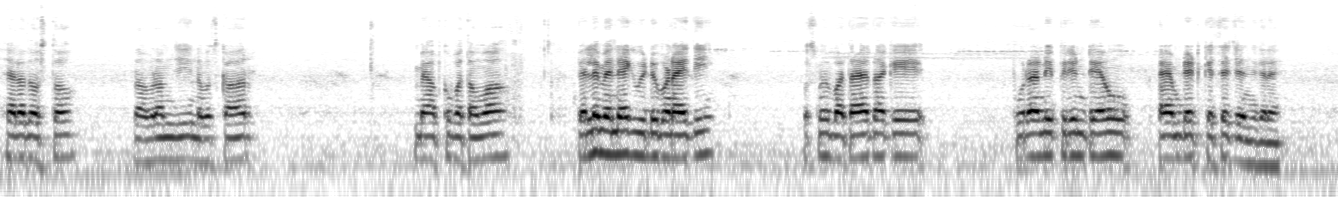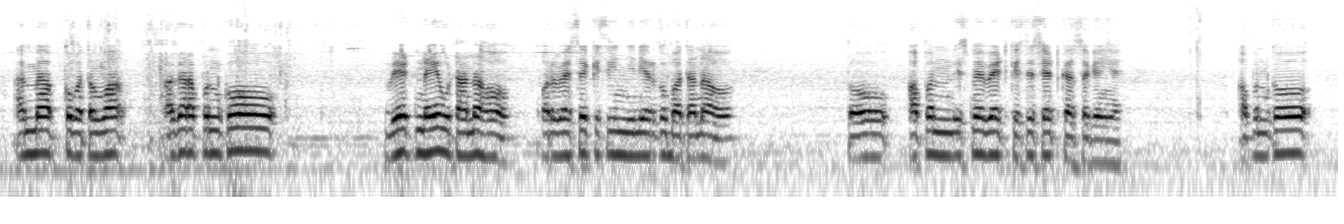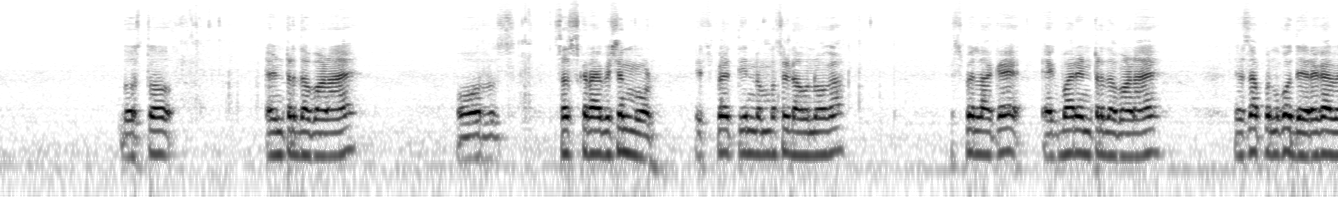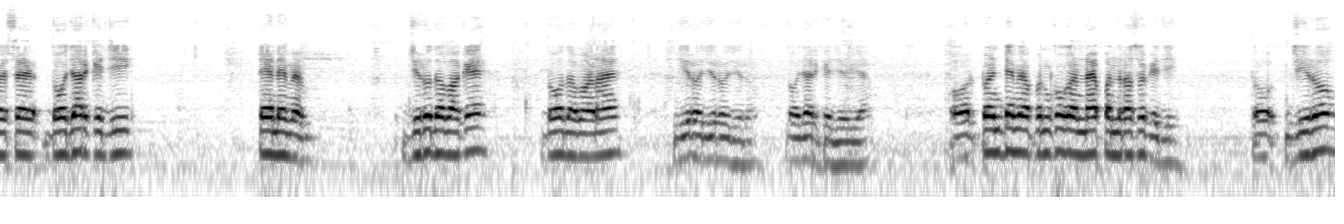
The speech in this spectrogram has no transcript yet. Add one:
Hello दोस्तों राम राम जी, नमस्कार। मैं आपको बताऊँगा, पहले मैंने एक वीडियो बनाई थी, उसमें बताया था कि पुरानी प्रिंट एवं टाइम डेट कैसे चेंज करें। अब मैं आपको बताऊँगा, अगर अपन को वेट नहीं उठाना हो और वैसे किसी इंजीनियर को बताना हो तो अपन इसमें वेट कैसे सेट कर सकेंगे? अपन को दोस्तों एंटर दबाना है और सब्सक्राइबेशन मोड, इस पर तीन नंबर से डाउन होगा। इस पे लाके एक बार एंटर दबाना है। जैसा अपन को दे रहेगा वैसे 2000 के जी टेन एम एम ज़ीरो दबा के दो दबाना है। Zero zero zero. दो हज़ार के जी हो गया। और ट्वेंटी में अपन को करना है पंद्रह सौ के जी तो ज़ीरो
